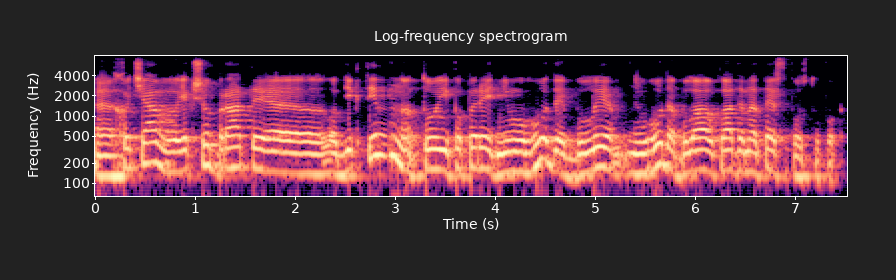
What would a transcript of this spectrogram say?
Е, хоча, якщо брати е, об'єктивно, то і попередні угоди були угода була укладена теж з поступок.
